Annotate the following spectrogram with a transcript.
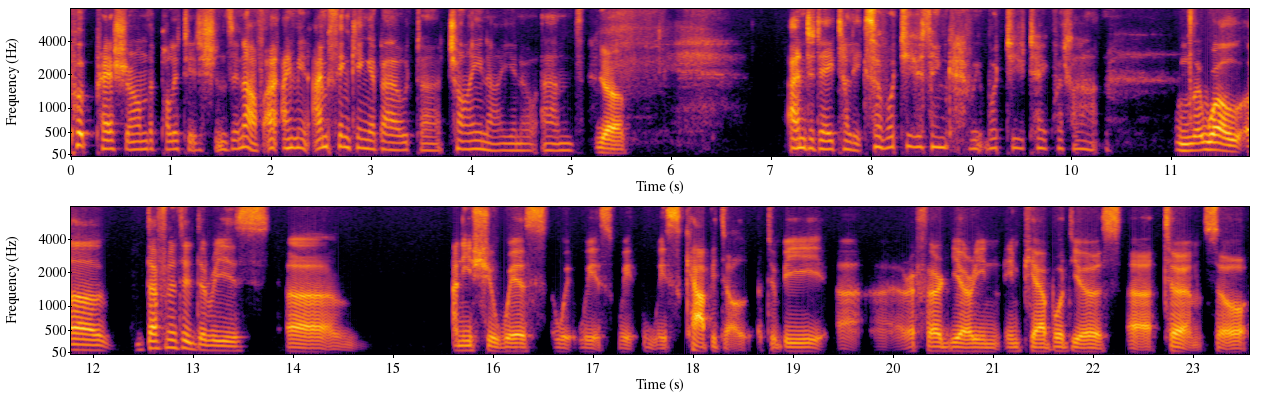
put pressure on the politicians enough. I, I mean i'm thinking about uh, china you know and yeah. and the data leak. So what do you think? What do you take with that? Mm, well uh, definitely there is uh, an issue with with with, with capital to be uh, uh, referred here in in Pierre Bourdieu's uh, term. So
